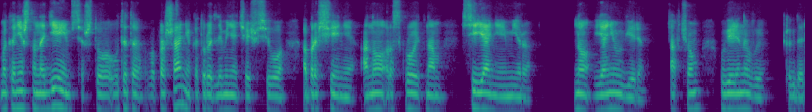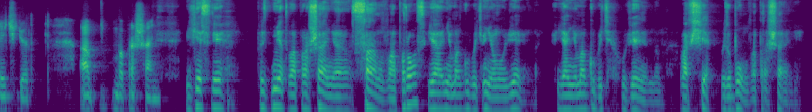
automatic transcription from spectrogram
Мы, конечно, надеемся, что вот это вопрошание, которое для меня чаще всего обращение, оно раскроет нам сияние мира. Но я не уверен. А в чем уверены вы, когда речь идет об вопрошании? Если предмет вопрошания сам вопрос, я не могу быть в нем уверенным. Я не могу быть уверенным вообще в любом вопрошании.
